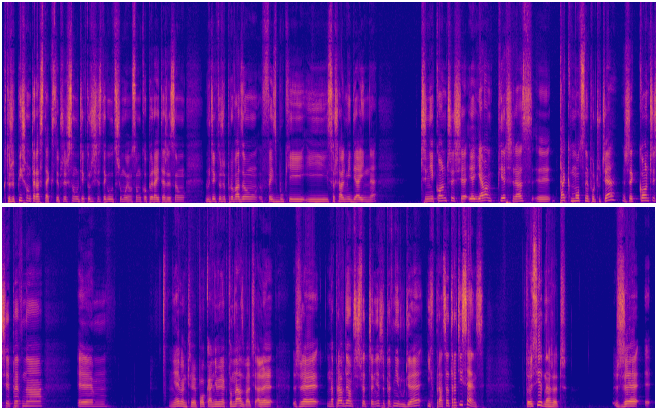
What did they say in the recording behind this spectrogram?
którzy piszą teraz teksty, przecież są ludzie, którzy się z tego utrzymują, są copywriterzy, są ludzie, którzy prowadzą Facebooki i social media i inne, czy nie kończy się, ja, ja mam pierwszy raz y, tak mocne poczucie, że kończy się pewna, em, nie wiem czy epoka, nie wiem jak to nazwać, ale że naprawdę mam przeświadczenie, że pewni ludzie, ich praca traci sens. To jest jedna rzecz, że y,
